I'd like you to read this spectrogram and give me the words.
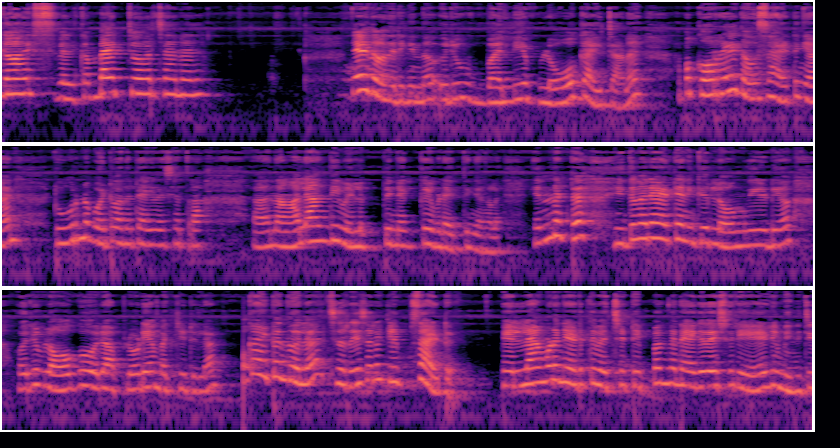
Guys welcome back to our channel ഞാൻ ഇന്ന് വന്നിരിക്കുന്ന ഒരു വലിയ വ്ലോഗ് ആയിട്ടാണ് അപ്പോൾ കുറേ ദിവസമായിട്ട് ഞാൻ ടൂറിന് പോയിട്ട് വന്നിട്ട് ഏകദേശം എത്ര നാലാം തീയതി വെളുപ്പിനൊക്കെ ഇവിടെ എത്തി ഞങ്ങൾ എന്നിട്ട് ഇതുവരെ ആയിട്ട് എനിക്കൊരു ലോങ് വീഡിയോ ഒരു വ്ലോഗോ ഒരു അപ്ലോഡ് ചെയ്യാൻ പറ്റിയിട്ടില്ല. വ്ലോഗായിട്ടൊന്നുമല്ല ചെറിയ ചെറിയ ക്ലിപ്സ് ആയിട്ട്. എല്ലാം കൂടെ ഞാൻ എടുത്ത് വെച്ചിട്ട് ഇപ്പം തന്നെ ഏകദേശം ഒരു ഏഴ് മിനിറ്റ്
